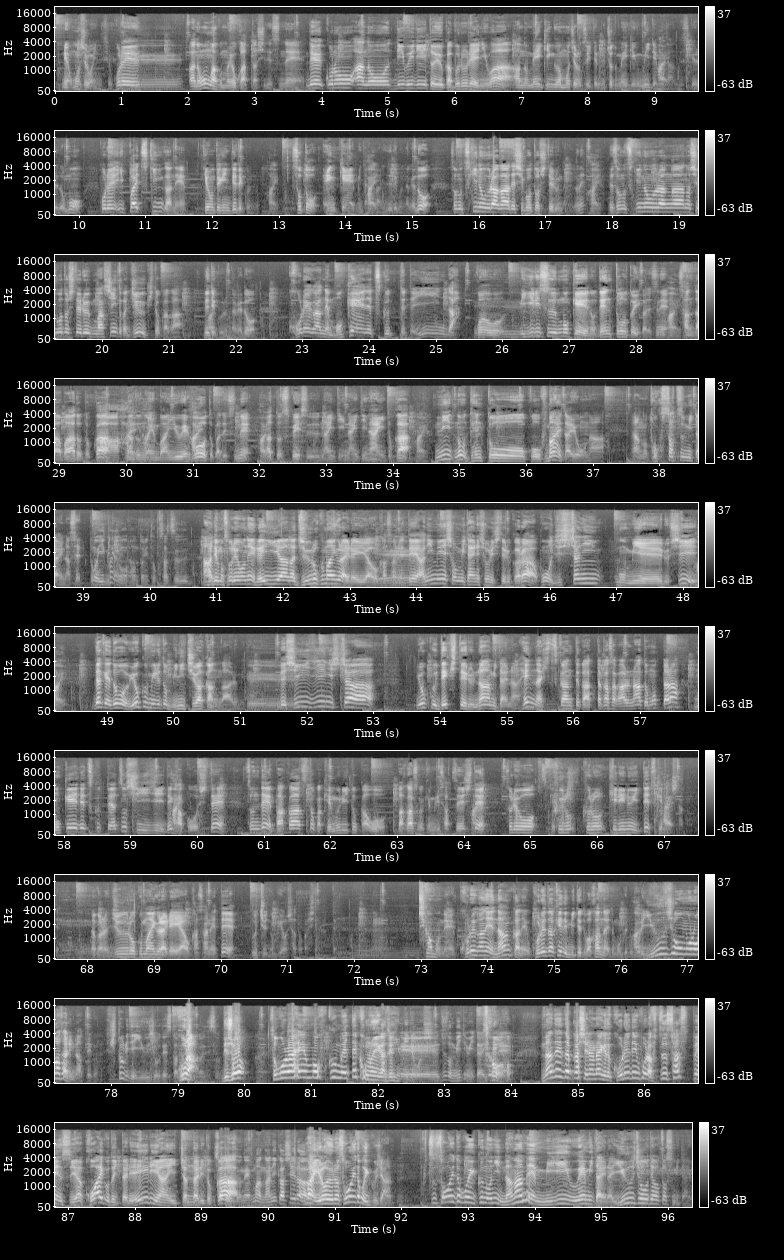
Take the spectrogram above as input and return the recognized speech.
ね面白いんですよ。これへあの音楽も良かったしですね。でこのあの DVD というかブルーレイにはあのメイキングがもちろんついてるんでちょっとメイキング見てみたんですけれども、これいっぱい月がね基本的に出てくるの。ーはい。外円形みたいな感じで出てくるんだけど、その月の裏側で仕事してるんだけどね、はい。でその月の裏側の仕事してるマシンとか重機とかが出てくるんだけど、これがね模型で作ってていいんだ。このイギリス模型の伝統というかですね、はい。サンダーバードとかはい謎の円盤は UFO いとかですね、はい。あとスペース1999とかはい。にの伝統をこう踏まえたようなあの特撮みたいなセットもういかにも本当に特撮。あでもそれをねレイヤーが16枚ぐらいレイヤーを重ねてアニメーションみたいに処理してるからもう実写にも見えるし、はいだけどよく見るとミニチュア感があるみたいな。で CG にしちゃよくできてるなみたいな。変な質感っていうかあったかさがあるなと思ったら模型で作ったやつを CG で加工して、そんで爆発とか煙とかを爆発とか煙撮影して、はい。それを黒黒切り抜いて付け足したって、へー。だから16枚ぐらいレイヤーを重ねて宇宙の描写とかしてなってしかもねこれがねなんかねこれだけで見てて分かんないと思うけど、はい。これ友情物語になってくる一人で友情ですか？ほらでしょ、そこら辺も含めてこの映画ぜひ見てほしい、へーちょっと見てみたいですそう。ねなぜだか知らないけどこれでほら普通サスペンスや怖いこと言ったりエイリアン行っちゃったりとか、そうですよね。まあ何かしら。まあいろいろそういうとこ行くじゃん、普通そういうとこ行くのに斜め右上みたいな友情で落とすみたいな。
